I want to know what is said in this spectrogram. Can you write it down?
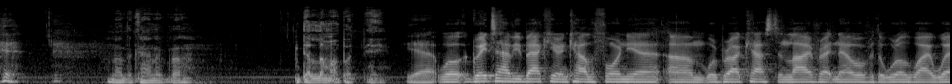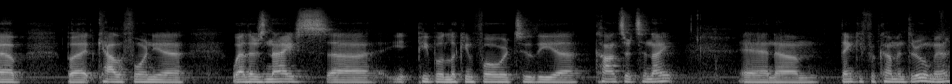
another kind of uh, dilemma, but hey. Yeah, well, great to have you back here in California. Um, we're broadcasting live right now over the World Wide Web, but California weather's nice. Uh, people looking forward to the uh, concert tonight, and um, thank you for coming through, man.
